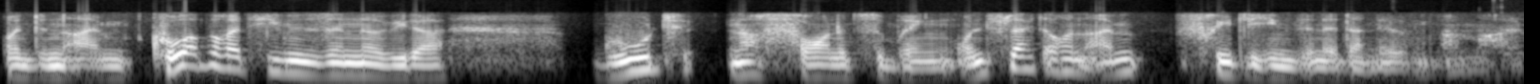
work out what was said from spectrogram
und in einem kooperativen Sinne wieder gut nach vorne zu bringen und vielleicht auch in einem friedlichen Sinne dann irgendwann mal.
